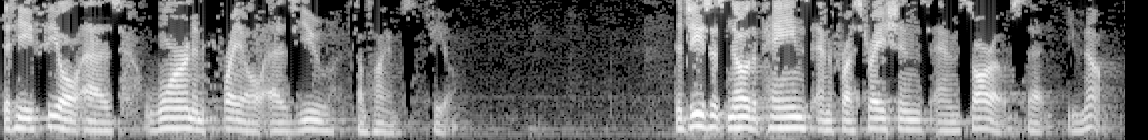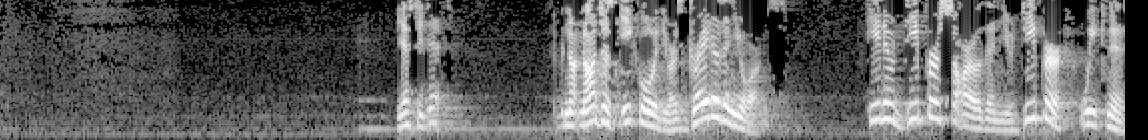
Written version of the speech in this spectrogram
Did he feel as worn and frail as you sometimes feel? Did Jesus know the pains and frustrations and sorrows that you know? Yes, he did. Not, not just equal with yours, greater than yours. He knew deeper sorrow than you, deeper weakness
